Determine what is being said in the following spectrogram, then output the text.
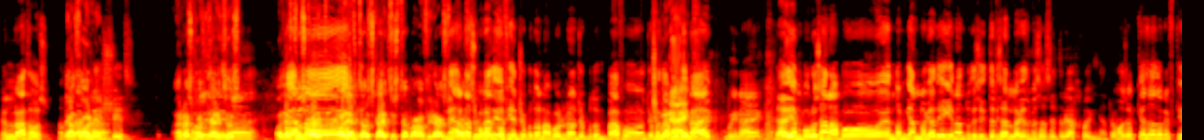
ε, λάθος. Ε, δεν Καθόλου. κάνει shit. Ένας Μόλι πως καλύτερος- είναι- Ο δεύτερος Ναι, καλύτε- αλλά- ο δεύτερος καλύτερος τερματοφύλακας Ναι, του αλλά σου πω κάτι, πρωταθλήματος. έφυγε και από τον Απόλλωνα και από τον Πάφο και Και μετά από από την την ΑΕΚ. Που είναι ΑΕΚ. Δηλαδή δεν μπορούσα να πω εν το μιάνο γιατί έγιναν τούτες οι τρεις αλλαγές μέσα σε τρία χρόνια. Και όμως έπιασα τον ευκέ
